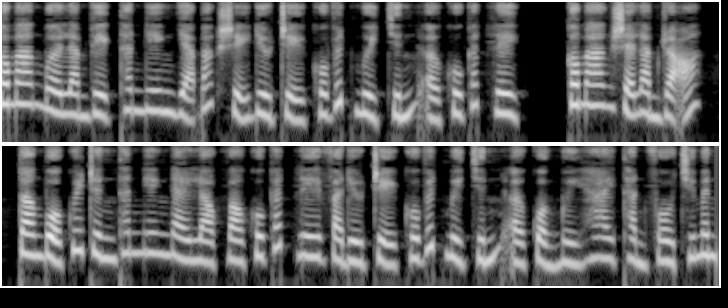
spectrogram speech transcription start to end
Công an mời làm việc thanh niên giả bác sĩ điều trị COVID-19 ở khu cách ly. Công an sẽ làm rõ toàn bộ quy trình thanh niên này lọt vào khu cách ly và điều trị COVID-19 ở quận 12 thành phố Hồ Chí Minh.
